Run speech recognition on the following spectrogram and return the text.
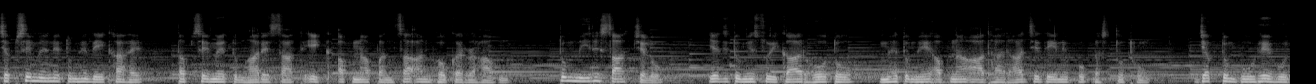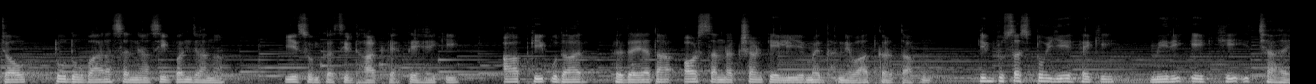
जब से मैंने तुम्हें देखा है, तब से मैं तुम्हारे साथ एक अपना पंसा अनुभव कर रहा हूँ। तुम मेरे साथ चलो। यदि तुम्हें स्वीकार हो तो मैं तुम्हें अपना आधा राज्य देने को प्रस्तुत हूँ। जब तुम बूढ़े हो जाओ तो दोबारा सन्यासी बन जाना। ये सुनकर सिद्धार्थ कहते हैं कि आपकी उदार हृदयता और संरक्षण के लिए मैं धन्यवाद करता हूँ। किंतु सच तो ये है कि मेरी एक ही इच्छा है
